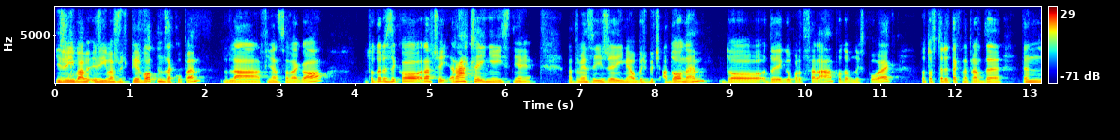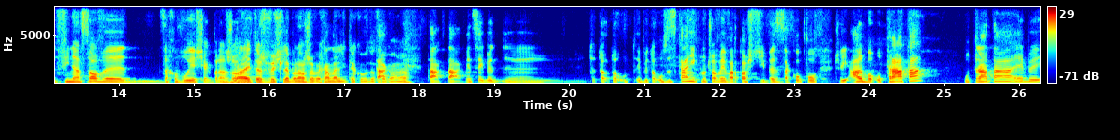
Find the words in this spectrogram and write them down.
Jeżeli, ma, jeżeli masz być pierwotnym zakupem dla finansowego, no to to ryzyko raczej, raczej nie istnieje. Natomiast jeżeli miałbyś być addonem do, do jego portfela podobnych spółek, no to wtedy tak naprawdę ten finansowy zachowuje się jak branżowy. No i też wyślę branżowych analityków do Tak. tego, nie? Tak, tak, więc jakby, yy, to, to, jakby to uzyskanie kluczowej wartości bez zakupu, czyli albo utrata, utrata jakby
